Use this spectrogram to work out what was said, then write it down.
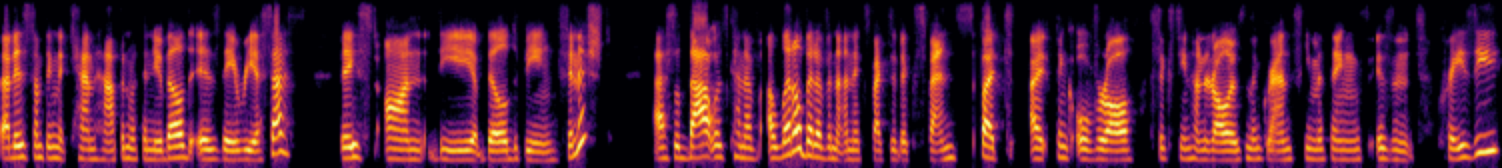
that is something that can happen with a new build is they reassess based on the build being finished uh, so that was kind of a little bit of an unexpected expense, but I think overall $1,600 in the grand scheme of things isn't crazy.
